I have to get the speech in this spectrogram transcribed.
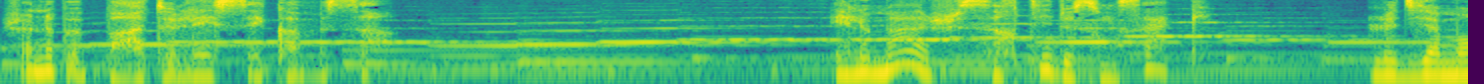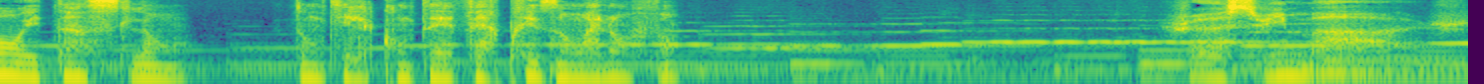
je ne peux pas te laisser comme ça. Et le mage sortit de son sac le diamant étincelant dont il comptait faire présent à l'enfant. Je suis mage,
